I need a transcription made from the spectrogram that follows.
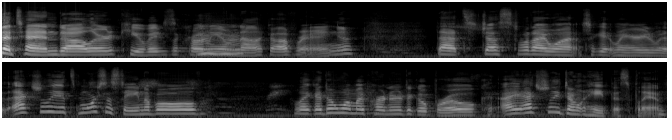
the ten dollar cubic zirconium Mm-hmm. knockoff ring. That's just what I want to get married with. Actually, it's more sustainable. Like I don't want my partner to go broke. I actually don't hate this plan.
